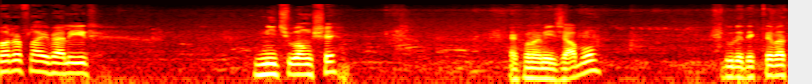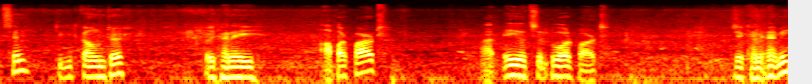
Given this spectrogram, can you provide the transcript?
বাটারফ্লাই ভ্যালির নিচু অংশে। এখন আমি যাব। দূরে দেখতে পাচ্ছেন, টিকিট কাউন্টার। ওইখানে এই আপার পার্ট আর এই হচ্ছে লোয়ার পার্ট যেখানে আমি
